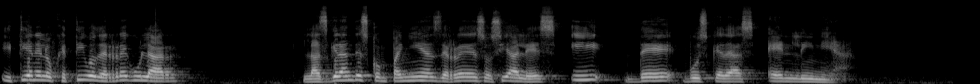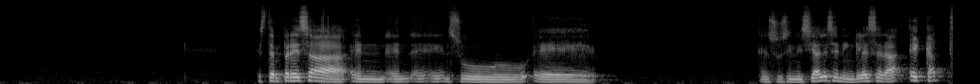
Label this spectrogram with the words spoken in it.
y tiene el objetivo de regular las grandes compañías de redes sociales y de búsquedas en línea. Esta empresa en, su, eh, en sus iniciales en inglés será ECAT.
